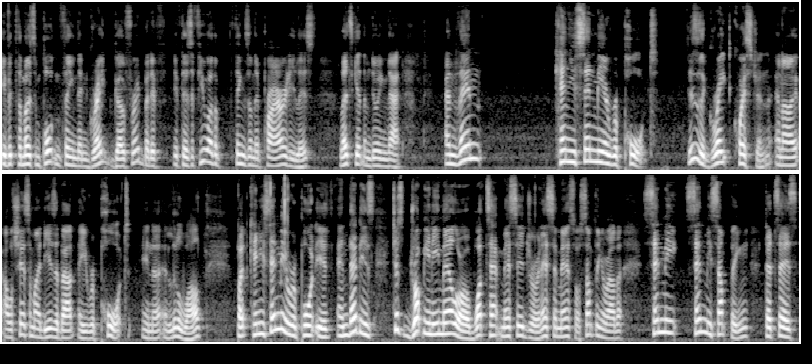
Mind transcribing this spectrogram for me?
If it's the most important thing, then great, go for it. But if, if there's a few other things on their priority list, let's get them doing that. And then, can you send me a report? This is a great question, and I, will share some ideas about a report in a, a, little while. But can you send me a report? Is, and that is just drop me an email or a WhatsApp message or an SMS or something or other. Send me send me something that says,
